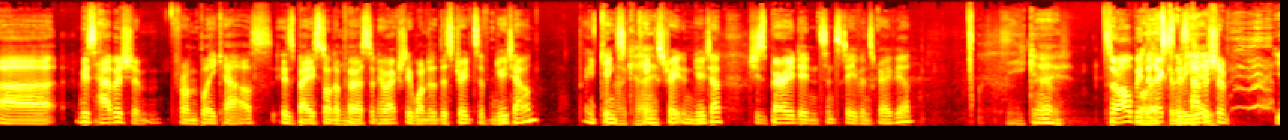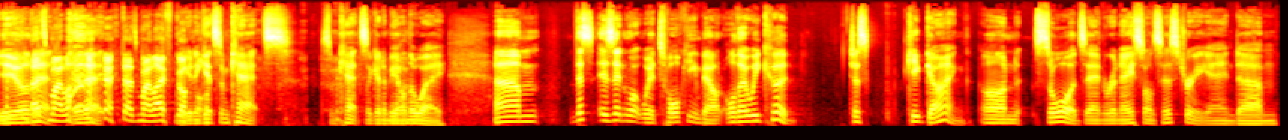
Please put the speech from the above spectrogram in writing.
uh, Miss Havisham from Bleak House is based on a person who actually wandered the streets of Newtown, in King's, Okay. King Street in Newtown. She's buried in St Stephen's graveyard. there you go. So I'll be Well, the next Miss be you. Havisham. You're That's that. my life. that. That's my life goal. You're going to get some cats. Some cats are going to be on the way. Um, this isn't what we're talking about, although we could just keep going on swords and Renaissance history and um,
